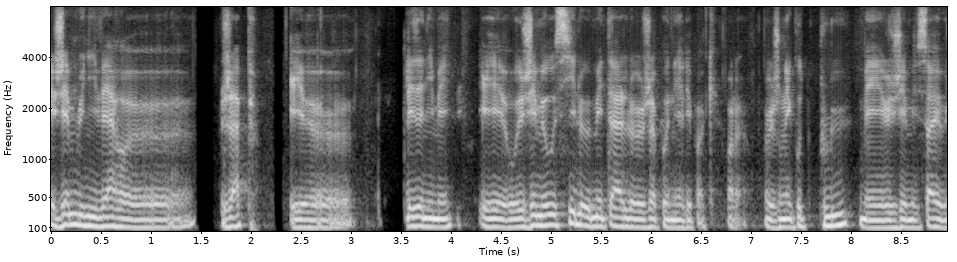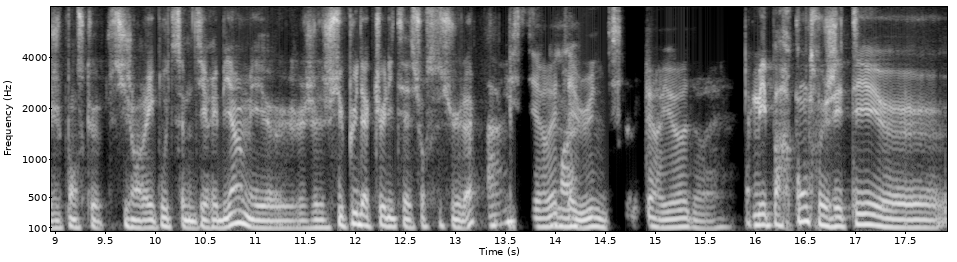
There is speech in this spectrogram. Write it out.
j'aime l'univers euh, Jap et euh, les animés. Et euh, j'aimais aussi le métal japonais à l'époque. Voilà. Euh, J'en écoute plus, mais j'aimais ça et je pense que si j'en réécoute, ça me dirait bien. Mais euh, je, je suis plus d'actualité sur ce sujet-là. Ah oui, c'est vrai, Ouais. t'as eu une seule période, ouais. Mais par contre, j'étais euh,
